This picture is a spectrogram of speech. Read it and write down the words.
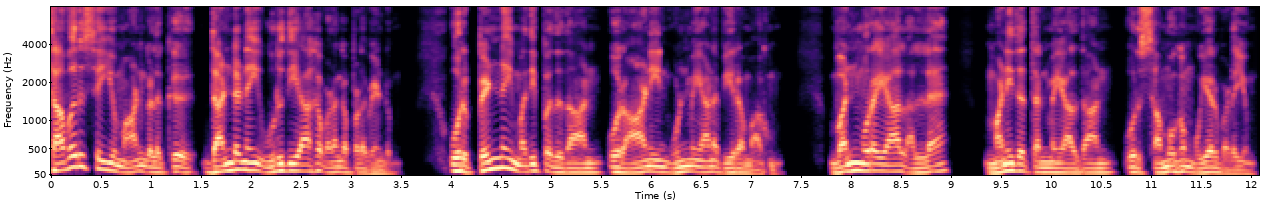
தவறு செய்யும் ஆண்களுக்கு தண்டனை உறுதியாக வழங்கப்பட வேண்டும். ஒரு பெண்ணை மதிப்பதுதான் ஒரு ஆணின் உண்மையான வீரமாகும். வன்முறையால் அல்ல மனித தன்மையால் தான் ஒரு சமூகம் உயர்வடையும்.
